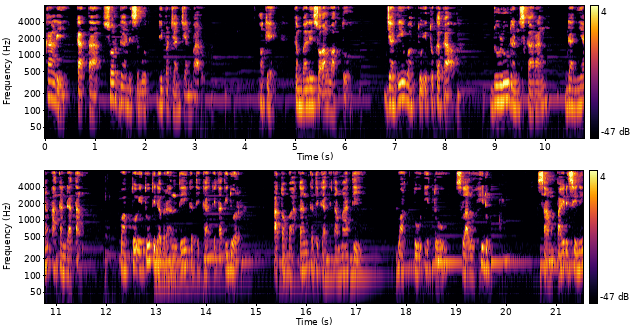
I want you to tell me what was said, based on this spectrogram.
kali kata surga disebut di perjanjian baru. Oke, kembali soal waktu. Jadi waktu itu kekal, dulu dan sekarang, dan yang akan datang. Waktu itu tidak berhenti ketika kita tidur, atau bahkan ketika kita mati, waktu itu selalu hidup. Sampai di sini,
